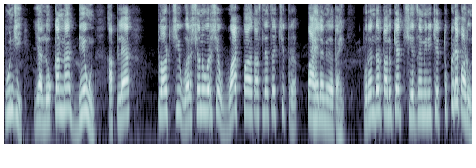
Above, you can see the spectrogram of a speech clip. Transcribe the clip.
पुंजी या लोकांना देऊन आपल्या प्लॉटची वर्षानुवर्षे वाट पाहत असल्याचं चित्र पाहायला मिळत आहे. पुरंदर तालुक्यात शेतजमिनीचे तुकडे पाडून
